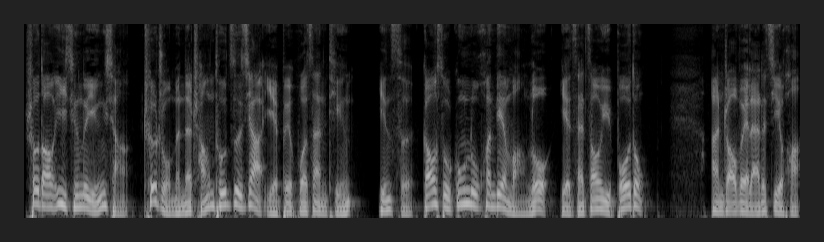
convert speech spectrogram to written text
受到疫情的影响，车主们的长途自驾也被迫暂停，因此高速公路换电网络也在遭遇波动。按照未来的计划，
